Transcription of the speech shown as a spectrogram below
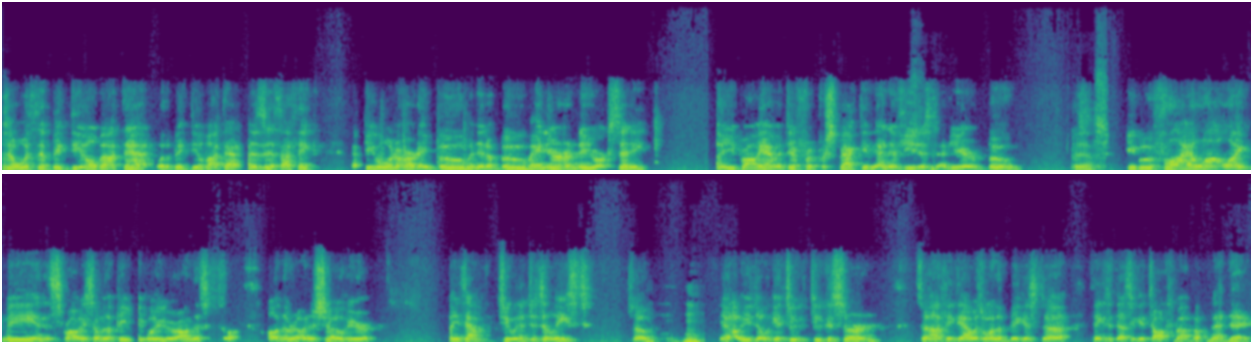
so what's the big deal about that? Well, the big deal about that is this: I think if people would have heard a boom and then a boom, and you're in New York City, uh, you probably have a different perspective than if you just if you hear boom. Yes. People who fly a lot like me, and it's probably some of the people who are on this on the on the show here. Planes have two engines at least, so mm-hmm. you know you don't get too too concerned. So I think that was one of the biggest uh, things that doesn't get talked about up that day.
